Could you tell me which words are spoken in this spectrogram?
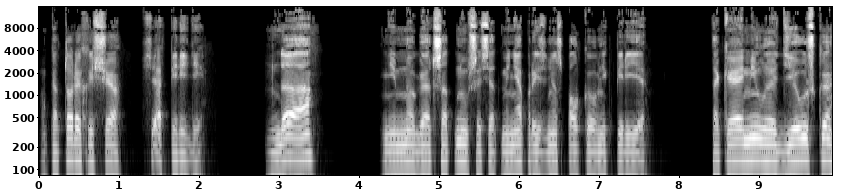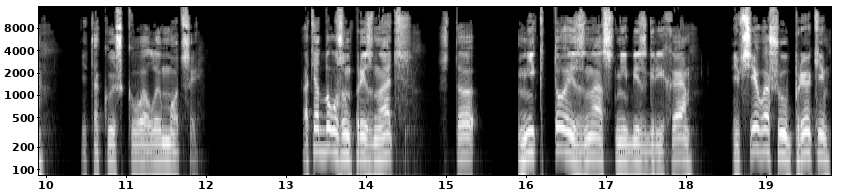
у которых еще все впереди. Да, Немного отшатнувшись от меня, произнес полковник Перье. «Такая милая девушка и такой шквал эмоций. Хотя должен признать, что никто из нас не без греха, и все ваши упреки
